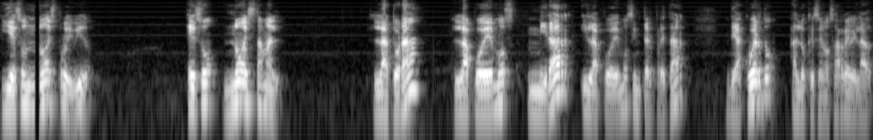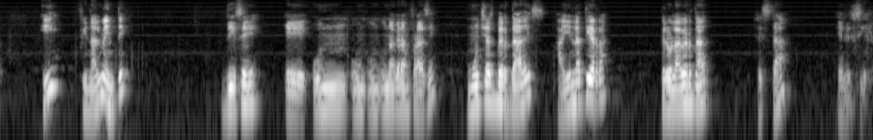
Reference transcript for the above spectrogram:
Y eso no es prohibido. Eso no está mal. La Torá la podemos mirar y la podemos interpretar de acuerdo a lo que se nos ha revelado. Y finalmente, dice eh, una gran frase, muchas verdades hay en la tierra, pero la verdad está en el cielo.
